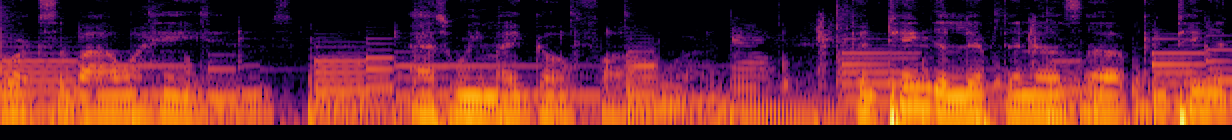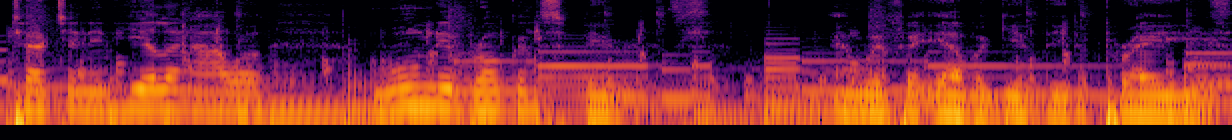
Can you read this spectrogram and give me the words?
works of our hands as we may go forward. Continue lifting us up. Continue touching and healing our wounded, broken spirits, and we'll forever give thee the praise.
